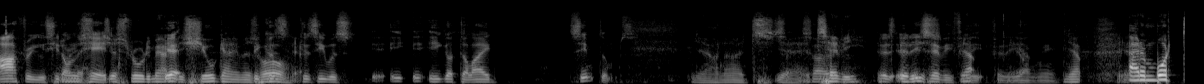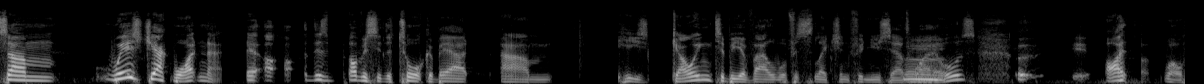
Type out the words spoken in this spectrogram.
after he was hit on the head Just ruled him out Yeah. of the Shield game as because well. because he was he, he- he got delayed symptoms. Yeah, I know. It's yeah, So- it's so heavy. It, It's- it is heavy for Yep. the for the young man. Yep. Adam, what? Um, where's Jack Wighton at? Uh, uh, there's obviously the talk about um, he's going to be available for selection for New South Wales. Uh, I well,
